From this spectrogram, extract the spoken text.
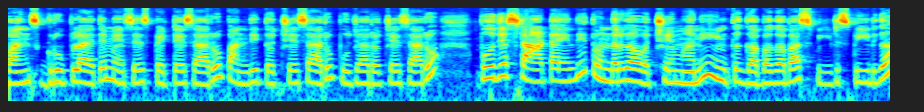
వన్స్ గ్రూప్లో అయితే మెసేజ్ పెట్టేశారు. పండిత్ వచ్చేసారు పూజారు వచ్చేసారు పూజ స్టార్ట్ అయింది తొందరగా వచ్చేయమని ఇంకా గబగబా స్పీడ్ స్పీడ్గా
